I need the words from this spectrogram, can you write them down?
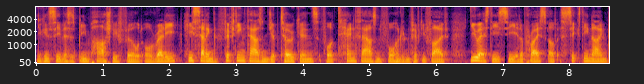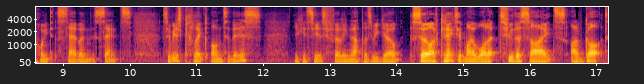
You can see this has been partially filled already. He's selling 15,000 JUP tokens for 10,455 USDC at a price of 69.7 cents. So if we just click onto this, you can see it's filling up as we go. So I've connected my wallet to the site. I've got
